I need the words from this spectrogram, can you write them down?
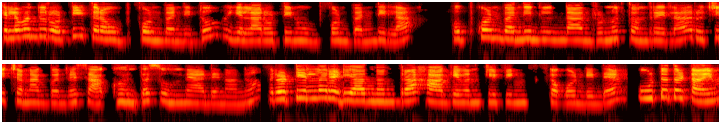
ಕೆಲವೊಂದು ರೊಟ್ಟಿ ಈ ತರ ಉಬ್ಕೊಂಡ್ ಬಂದಿತ್ತು. ಎಲ್ಲಾ ರೊಟ್ಟಿನೂ ಉಬ್ಕೊಂಡ್ ಬಂದಿಲ್ಲ. ಉಬ್ಕೊಂಡ್ ಬಂದಿದ್ಲಿಂದ ಅಂದ್ರುನು ತೊಂದ್ರೆ ಇಲ್ಲ. ರುಚಿ ಚೆನ್ನಾಗ್ ಬಂದ್ರೆ ಸಾಕು ಅಂತ ಸುಮ್ನೆ ಆದೆ ನಾನು. ರೊಟ್ಟಿ ಎಲ್ಲ ರೆಡಿ ಆದ ನಂತರ ಹಾಗೆ ಒಂದ್ ಕ್ಲಿಪ್ಪಿಂಗ್ ತಗೊಂಡಿದ್ದೆ. ಊಟದ ಟೈಮ್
